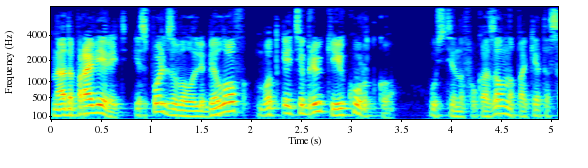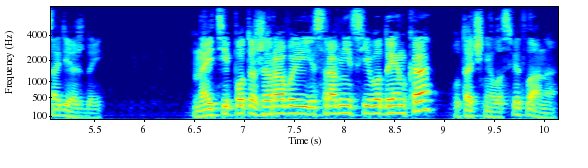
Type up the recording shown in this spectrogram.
Надо проверить, использовал ли Белов вот эти брюки и куртку», Устинов указал на пакеты с одеждой. «Найти потожировые и сравнить с его ДНК?» – уточнила Светлана.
